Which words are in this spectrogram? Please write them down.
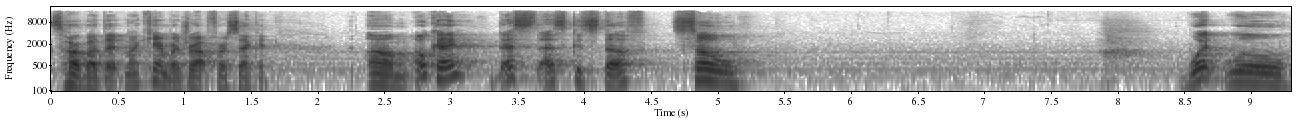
Sorry about that. My camera dropped for a second. Um, okay, that's that's good stuff. So, what will?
